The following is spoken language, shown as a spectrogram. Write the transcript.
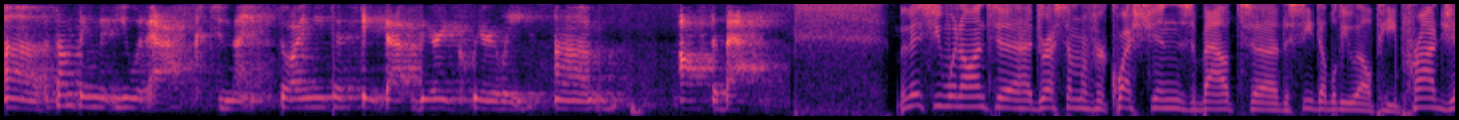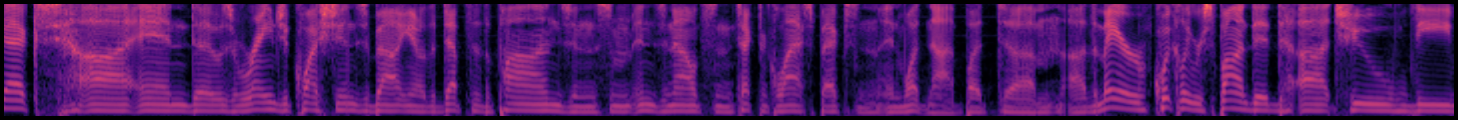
uh, something that you would ask tonight. So I need to state that very clearly um, off the bat. But then she went on to address some of her questions about uh, the CWLP project, uh, and uh, it was a range of questions about you know the depth of the ponds and some ins and outs and technical aspects and, and whatnot. But um, uh, the mayor quickly responded uh, to the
